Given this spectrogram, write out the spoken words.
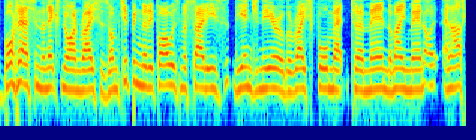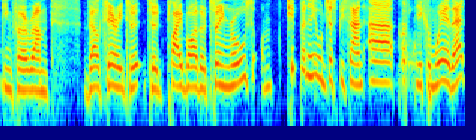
Bottas in the next nine races. I'm tipping that if I was Mercedes, the engineer or the race format uh, man, the main man, and asking for um, Valtteri to, to play by the team rules, I'm tipping he'll just be saying, ah, you can wear that.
